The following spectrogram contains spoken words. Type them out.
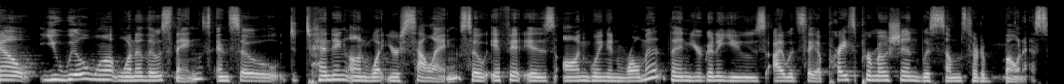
Now, you will want one of those things. And so, depending on what you're selling, so if it is ongoing enrollment, then you're going to use, I would say, a price promotion with some sort of bonus.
